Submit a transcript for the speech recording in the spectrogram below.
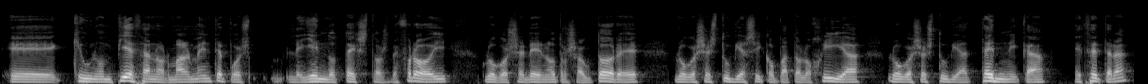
eh, que uno empieza normalmente pues leyendo textos de Freud, luego se leen otros autores, luego se estudia psicopatología, luego se estudia técnica, etcétera,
